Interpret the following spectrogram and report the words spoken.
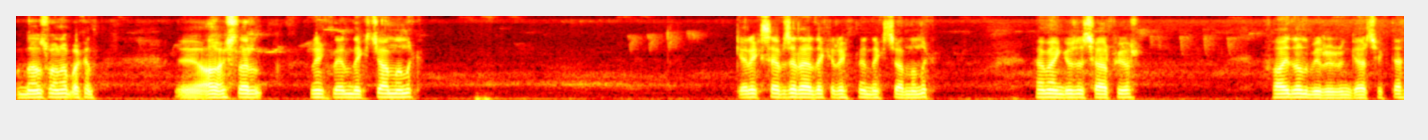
Bundan sonra bakın e, ağaçların renklerindeki canlılık gerek sebzelerdeki renklerindeki canlılık hemen göze çarpıyor. Faydalı bir ürün gerçekten.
